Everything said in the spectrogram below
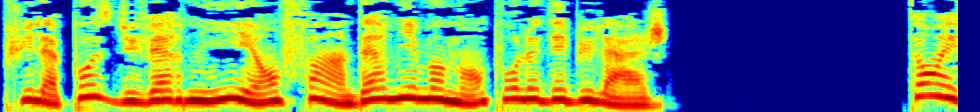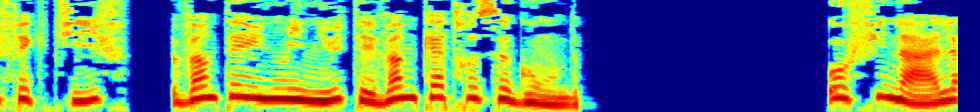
puis la pose du vernis et enfin un dernier moment pour le débulage. Temps effectif, 21 minutes et 24 secondes. Au final,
